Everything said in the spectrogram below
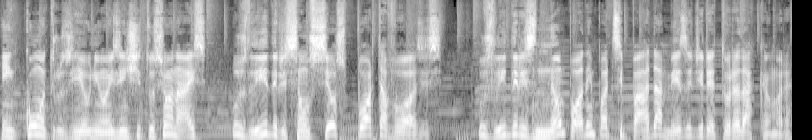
encontros e reuniões institucionais, os líderes são seus porta-vozes. Os líderes não podem participar da mesa diretora da Câmara.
